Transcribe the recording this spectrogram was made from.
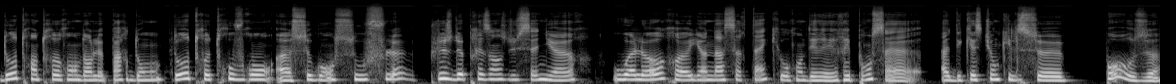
d'autres entreront dans le pardon, d'autres trouveront un second souffle, plus de présence du Seigneur, ou alors euh, il y en a certains qui auront des réponses à, à des questions qu'ils se posent.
